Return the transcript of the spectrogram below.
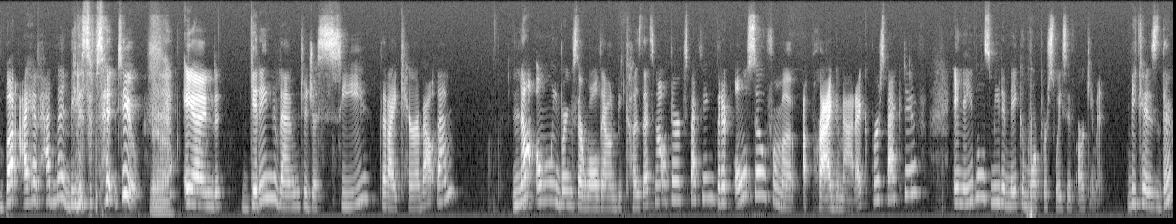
But I have had men be this upset too. Yeah. And getting them to just see that I care about them not only brings their wall down because that's not what they're expecting, but it also, from a, a pragmatic perspective, enables me to make a more persuasive argument because there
